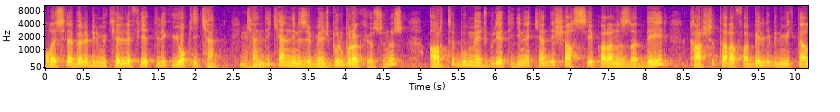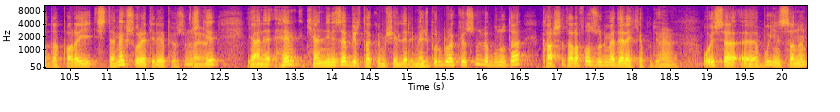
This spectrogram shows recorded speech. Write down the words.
Dolayısıyla böyle bir mükellefiyetlilik yok iken kendi kendinizi mecbur bırakıyorsunuz. Artı bu mecburiyeti yine kendi şahsi paranızla değil karşı tarafa belli bir miktarda parayı istemek suretiyle yapıyorsunuz Evet. ki yani hem kendinize bir takım şeyleri mecbur bırakıyorsunuz ve bunu da karşı tarafa zulmederek yapılıyor. Evet. Oysa e, bu insanın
